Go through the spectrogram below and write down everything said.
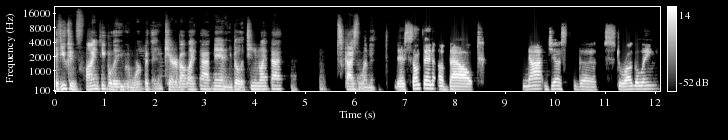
if you can find people that you can work with that you care about like that, man, and you build a team like that, sky's the limit. There's something about not just the struggling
